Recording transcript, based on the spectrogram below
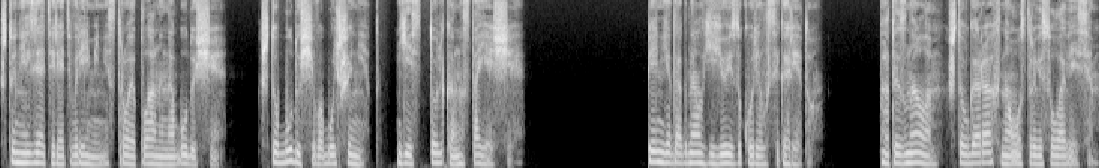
что нельзя терять времени, строя планы на будущее, что будущего больше нет, есть только настоящее. Пенья догнал ее и закурил сигарету. «А ты знала, что в горах на острове Сулавесе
